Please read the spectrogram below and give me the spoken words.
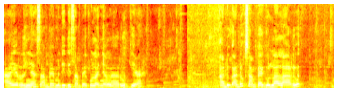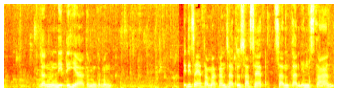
airnya sampai mendidih Sampai gulanya larut ya. Aduk-aduk sampai gula larut dan mendidih ya teman-teman. Jadi saya tambahkan satu saset santan instan.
